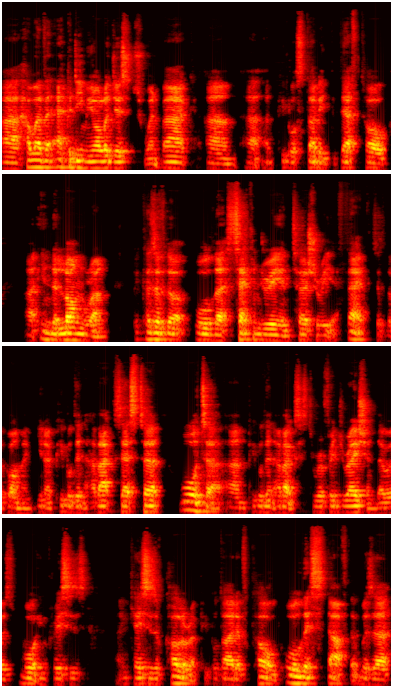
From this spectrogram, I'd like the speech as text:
Uh, however, epidemiologists went back um, uh, and people studied the death toll uh, in the long run because of the, all the secondary and tertiary effects of the bombing. You know, people didn't have access to water, um, people didn't have access to refrigeration. There was more increases in cases of cholera. People died of cold. All this stuff that was a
